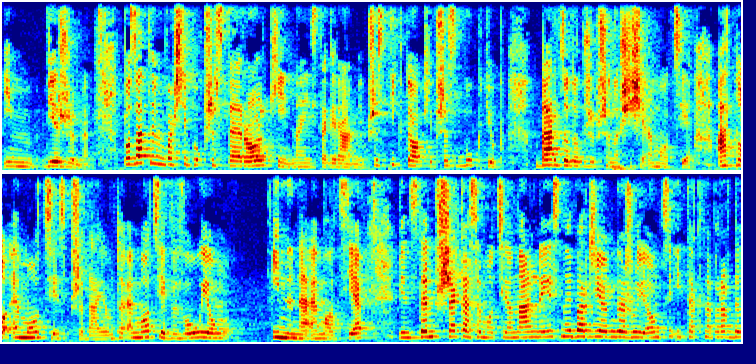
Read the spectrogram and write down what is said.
im wierzymy. Poza tym właśnie poprzez te rolki na Instagramie, przez TikToki, przez BookTube bardzo dobrze przenosi się emocje, a to emocje sprzedają, to emocje wywołują inne emocje, więc ten przekaz emocjonalny jest najbardziej angażujący i tak naprawdę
